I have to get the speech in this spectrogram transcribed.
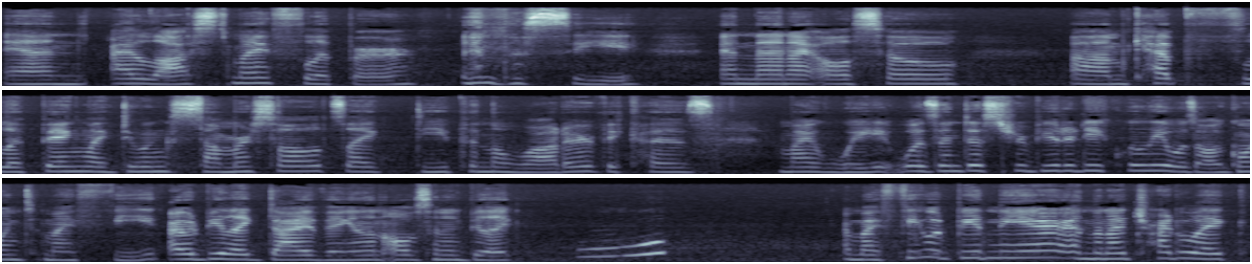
And I lost my flipper in the sea and then I also um, kept flipping, like doing somersaults like deep in the water because my weight wasn't distributed equally. It was all going to my feet. I would be like diving and then all of a sudden it'd be like whoop and my feet would be in the air and then I'd try to like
